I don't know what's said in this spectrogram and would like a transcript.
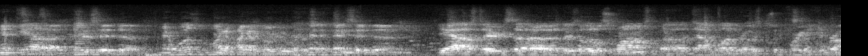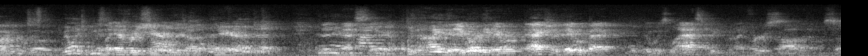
And, yeah, Uh, she there, said, uh, there was a I money. gotta, I gotta go do her. She said, uh, Yeah, there's uh there's a little swamp uh, down Blood Road before you get to Brocker Road. We only use And like every three year songs. there's a pair that that mess there. We can hide it. They We were already they have- were actually they were back. It was last week when I first saw them, so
